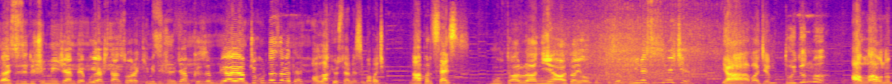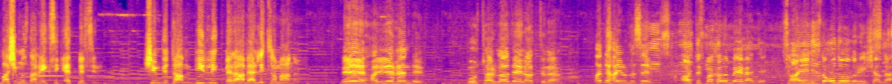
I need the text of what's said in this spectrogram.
Ben sizi düşünmeyeceğim de bu yaştan sonra kimi düşüneceğim kızım? Bir ayağım çukurda zaten. Allah göstermesin babacığım. Ne yaparız sensiz? Muhtarlığa niye aday oldum kızım? Yine sizin için. Ya bacım, duydun mu? Allah onu başımızdan eksik etmesin. Şimdi tam birlik, beraberlik zamanı. Ee Halil Efendi. Muhtarlığa da el attın ha. Hadi hayırlısı. Artık bakalım beyefendi. Sayenizde o da olur inşallah.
